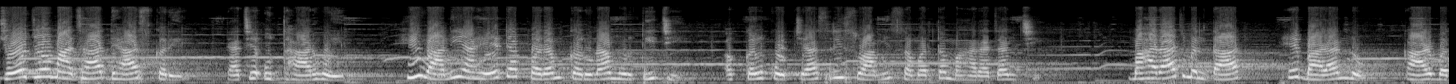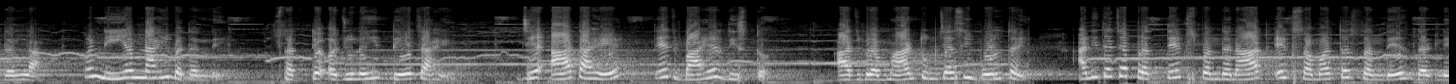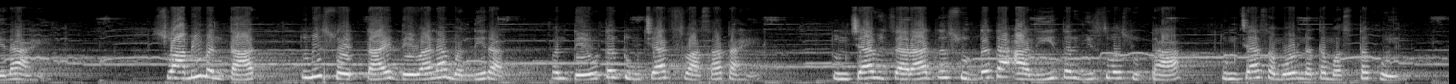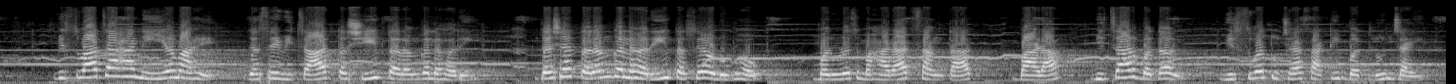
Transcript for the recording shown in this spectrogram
जो जो माझा ध्यास करेल त्याचे उद्धार होईल. ही वाणी आहे त्या परम करुणा मूर्तीची अक्कलकोटच्या श्री स्वामी समर्थ महाराजांची. महाराज म्हणतात हे बाळांनो काळ बदलला पण नियम नाही बदलले. सत्य अजूनही तेच आहे. जे आत आहे तेच बाहेर दिसतं. आज ब्रह्मांड तुमच्याशी बोलतंय आणि त्याच्या प्रत्येक स्पंदनात एक समर्थ संदेश दडलेला आहे. स्वामी म्हणतात तुम्ही सोडताय देवाला मंदिरात पण देव तर तुमच्याच श्वासात आहे. तुमच्या विचारात जर शुद्धता आली तर विश्व सुद्धा तुमच्यासमोर नतमस्तक होईल. विश्वाचा हा नियम आहे जसे विचार तशी तरंग लहरी. जशा तरंग लहरी तसे अनुभव. म्हणूनच महाराज सांगतात बाळा विचार बदल विश्व तुझ्यासाठी बदलून जाईल.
